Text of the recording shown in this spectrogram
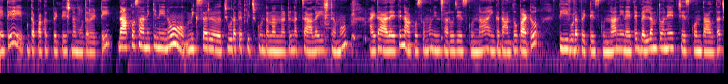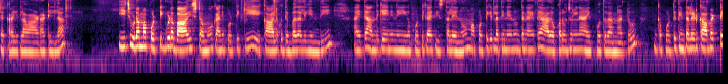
అయితే ఇంకా పక్కకు పెట్టేసిన మూత పెట్టి. నా కోసానికి నేను మిక్సర్ చూడ తెప్పించుకుంటాను అన్నట్టు నాకు చాలా ఇష్టము. అయితే అదైతే నా కోసము నేను సర్వ్ చేసుకున్నా. ఇంకా దాంతోపాటు టీ కూడా పెట్టేసుకున్నా. నేనైతే బెల్లంతోనే చేసుకొని తాగుతా చక్కెర ఇట్లా వాడా టీలా. ఈ చూడ మా పొట్టికి కూడా బాగా ఇష్టము కానీ పొట్టికి కాలుకు దెబ్బ తగిలింది. అయితే అందుకే నేను ఇక పొట్టికాయ తీస్తలేను. మా పొట్టికి ఇట్లా తినేది ఉంటేనే అయితే అది ఒక రోజులనే అయిపోతుంది అన్నట్టు. ఇంకా పొట్టి తింటలేడు కాబట్టి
